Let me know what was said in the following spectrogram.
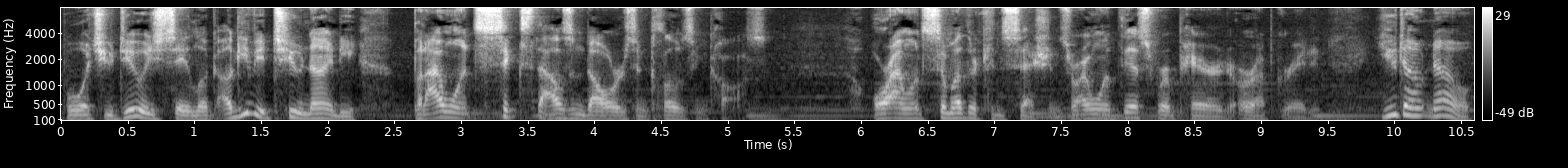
But what you do is you say, look, I'll give you 290, but I want $6,000 in closing costs. Or I want some other concessions, or I want this repaired or upgraded. You don't know.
